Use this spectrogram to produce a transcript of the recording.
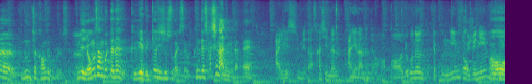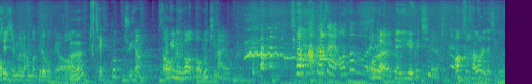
예, 그눈 진짜 가운데로 몰렸어요. 근데 영상 볼 때는 그게 느껴지실 수가 있어요. 근데 사실은 아닙니다. 예. 알겠습니다. 사실은 아니라는 점. 어, 요거는 백구님, 어. 주주님 어, 어. 동시에 질문을 한번 드려볼게요. 어? 제굽 주현 사귀는 거 너무 티나요. 도대체 어떤 부분에? 몰라요. 이게 이게 끝이에요. 아둘잘 어울리네 지금.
